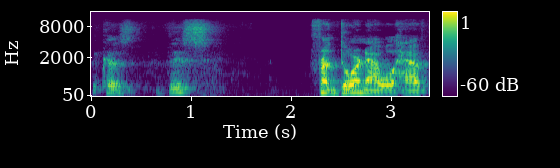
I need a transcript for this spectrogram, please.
Because this front door now will have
